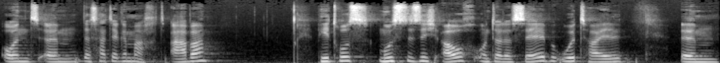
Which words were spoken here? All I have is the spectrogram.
Und ähm, das hat er gemacht. Aber Petrus musste sich auch unter dasselbe Urteil ähm,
